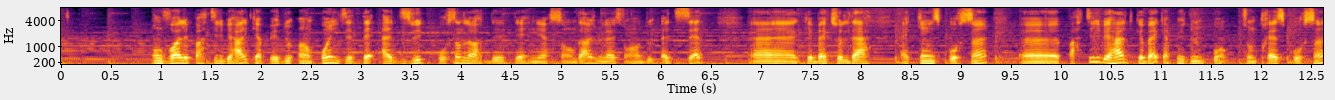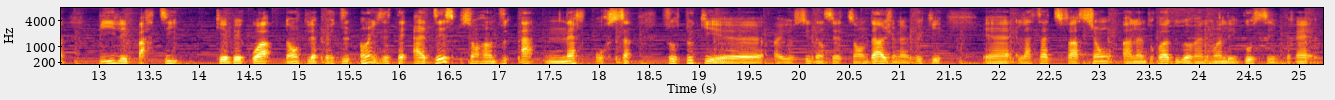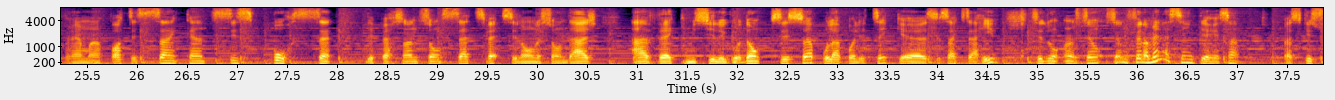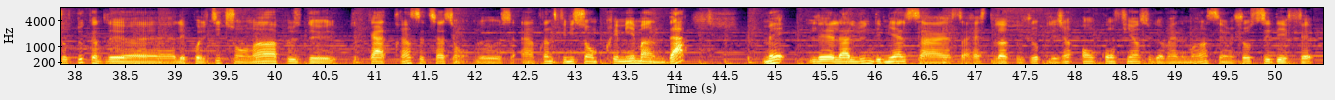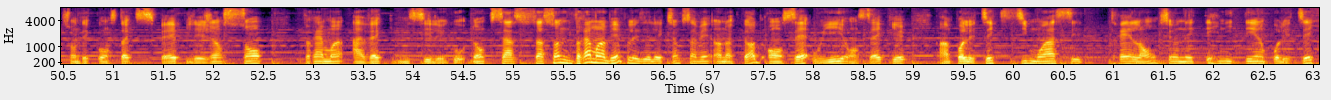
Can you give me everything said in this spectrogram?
on voit le Parti libéral qui a perdu un point. Ils étaient à 18% de leur dernier sondage, mais là, ils sont à 17%. Euh, Québec solidaire à 15%. Euh, Parti libéral du Québec a perdu un point, ils sont 13%. Puis les partis québécois. Donc, il a perdu 1, ils étaient à 10, puis ils sont rendus à 9%. Surtout qu'il euh, y a aussi dans ce sondage, on a vu que euh, la satisfaction à l'endroit du gouvernement Legault, c'est vrai, vraiment fort. 56% des personnes sont satisfaites selon le sondage avec M. Legault. Donc, c'est ça pour la politique, euh, c'est ça que ça arrive. C'est un phénomène assez intéressant. Parce que surtout quand euh, les politiques sont là plus de, 4 ans, cette situation est en train de finir son premier mandat. Mais la lune des miel, ça, reste là toujours. Puis les gens ont confiance au gouvernement. C'est une chose, c'est des faits, ce sont des constats qui se font. Puis les gens sont vraiment avec M. Legault. Donc ça, sonne vraiment bien pour les élections qui s'en viennent en octobre. On sait, oui, on sait qu'en politique, six mois, c'est très long. C'est une éternité en politique.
